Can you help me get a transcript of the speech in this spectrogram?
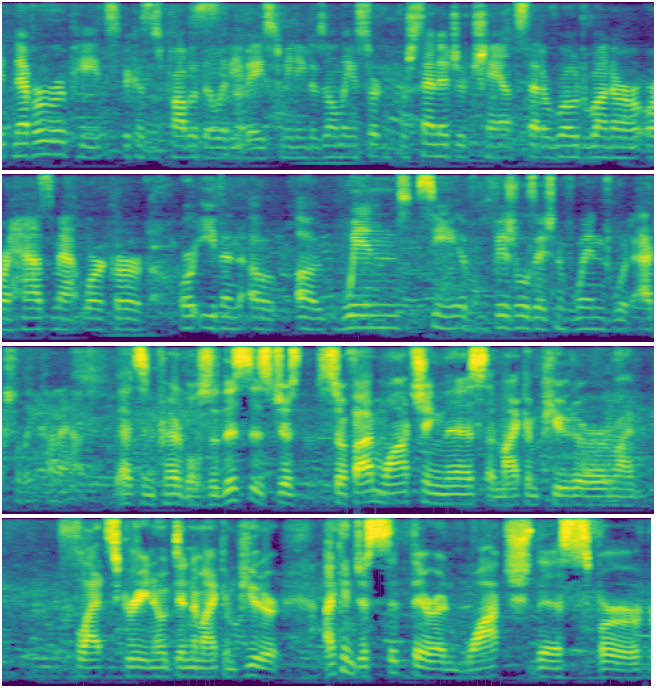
It never repeats because it's probability based, meaning there's only a certain percentage of chance that a roadrunner or a hazmat worker or even a, a wind, seeing a visualization of wind would actually come out. That's incredible. So this is just, so if I'm watching this on my computer, my flat screen hooked into my computer, I can just sit there and watch this for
